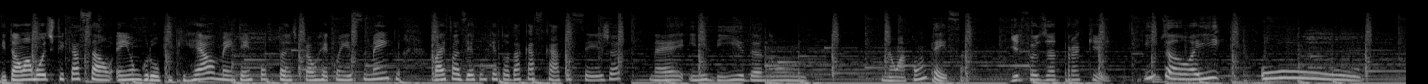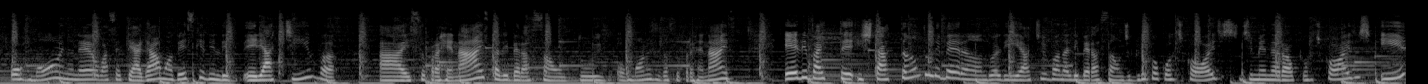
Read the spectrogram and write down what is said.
Então, uma modificação em um grupo que realmente é importante para o reconhecimento vai fazer com que toda a cascata seja né, inibida, não, não aconteça. E ele foi usado para quê? Então, aí o hormônio, né, o ACTH, uma vez que ele, ele ativa as suprarrenais, para a liberação dos hormônios das suprarrenais, ele vai ter, estar tanto liberando ali, ativando a liberação de glicocorticoides, de mineralcorticoides e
